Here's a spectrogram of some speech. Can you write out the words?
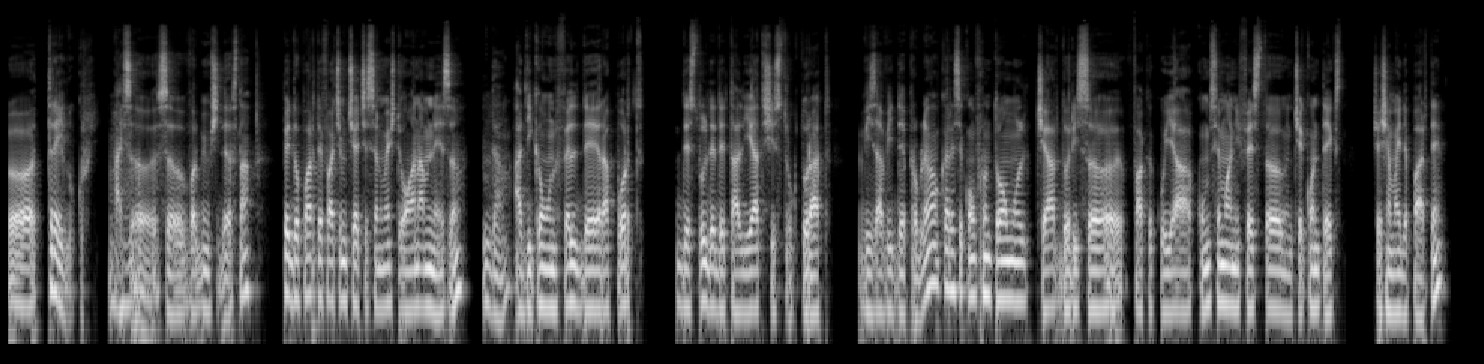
uh, trei lucruri. Uh-huh. Hai mhm. să, să vorbim și de asta. Pe de o parte facem ceea ce se numește o anamneză, da. adică un fel de raport destul de detaliat și structurat vis-a-vis de problema cu care se confruntă omul, ce ar dori să facă cu ea, cum se manifestă, în ce context și așa mai departe.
